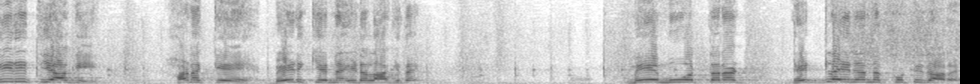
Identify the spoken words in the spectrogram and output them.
ಈ ರೀತಿಯಾಗಿ ಹಣಕ್ಕೆ ಬೇಡಿಕೆಯನ್ನ ಇಡಲಾಗಿದೆ. ಮೇ ಮೂವತ್ತರ ಡೆಡ್ ಲೈನ್ ಅನ್ನು ಕೊಟ್ಟಿದ್ದಾರೆ.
